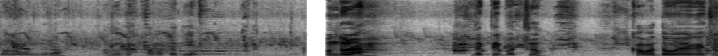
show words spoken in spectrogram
চলো বন্ধুরা, আমি ওদের খাবারটা দিয়ে বন্ধুরা, দেখতেই পাচ্ছ, খাবার দাওয়া হয়ে গেছে।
